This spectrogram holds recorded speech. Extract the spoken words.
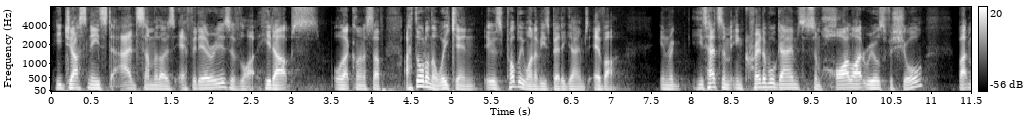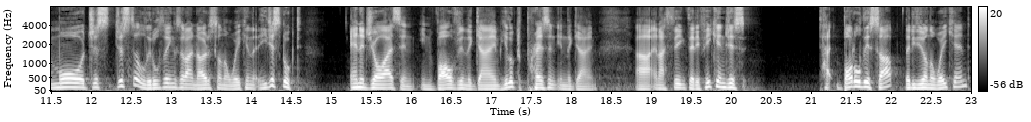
He just needs to add some of those effort areas of like hit ups, all that kind of stuff. I thought on the weekend it was probably one of his better games ever. Re- he's had some incredible games, some highlight reels for sure, but more just just the little things that I noticed on the weekend that he just looked energized and involved in the game. He looked present in the game, uh, and I think that if he can just ta bottle this up that he did on the weekend,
